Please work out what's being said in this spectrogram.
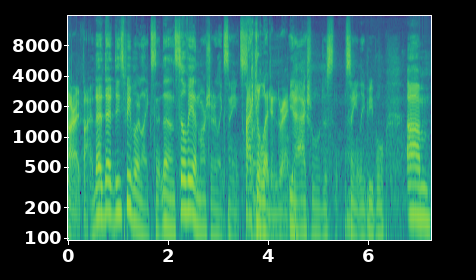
All right, fine. The- the- these people are like the, Sylvia and Marsha are like saints. Actual legend, right? Yeah, actual just saintly people. Um,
